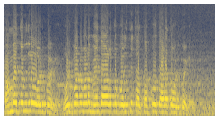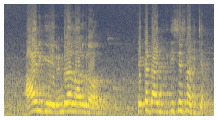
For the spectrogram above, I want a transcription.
తొంభై తొమ్మిదిలో ఓడిపోయాడు. ఓడిపోవడం కూడా మిగతా వాళ్ళతో పోలిస్తే చాలా తక్కువ తేడాతో ఓడిపోయాడు. ఆయనకి రెండు వేల నాలుగులో టికెట్ ఆయనకి తీసేసి నాకు ఇచ్చారు.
